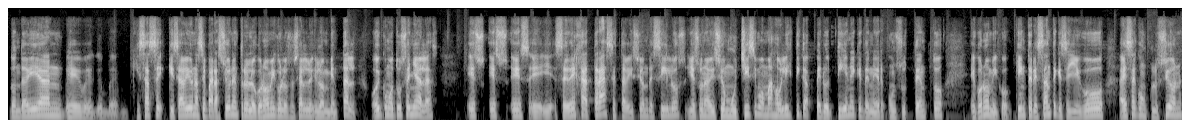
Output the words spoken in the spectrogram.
donde habían, eh, eh, quizás, quizás había una separación entre lo económico, lo social y lo ambiental. Hoy, como tú señalas, eh, se deja atrás esta visión de silos y es una visión muchísimo más holística, pero tiene que tener un sustento económico. Qué interesante que se llegó a esa conclusión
